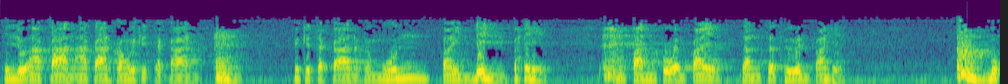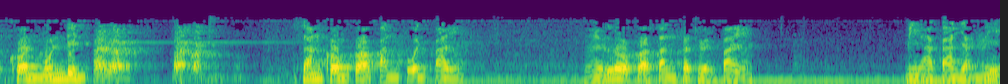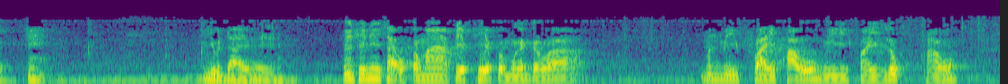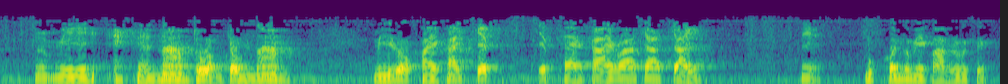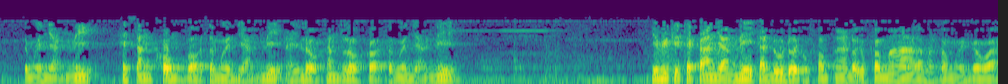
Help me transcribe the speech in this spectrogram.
ที่ดูอาการอาการของวิกฤตการวิกฤตการคือหมุนไปดิ้นไป ปั่นป่วนไป สั่นสะเทือนไป บุคคลหมุนดิ้นไป สังคมก็ปั่นป่วนไป โลกก็สั่นสะเทือนไป มีอาการอย่างนี้อยู่ได้เลยทีนี้ชาอุปมาเปรียบเทียบก็เหมือนกับว่า มันมีไฟเผา มีไฟลุกเผา มีน้ำท่วมจมน้ำ มีโรคภัยไข้เจ็บ เจ็บแทงกายวาจาใจ นี่ บุคคลก็มีความรู้สึกเสมือนอย่างนี้ไอ้ สังคมก็เสมือนอย่างนี้ไอ้โลกทั้งโลกก็เสมือนอย่างนี้ที่วิกฤตการณ์อย่างนี้ถ้าดูโดยอุปมาโดยอุปมาแล้วมันก็เหมือนกับว่า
